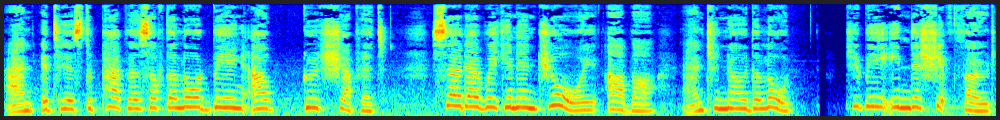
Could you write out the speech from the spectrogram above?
and it is the purpose of the Lord being our good shepherd, so that we can enjoy Abba and to know the Lord, to be in the sheepfold,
